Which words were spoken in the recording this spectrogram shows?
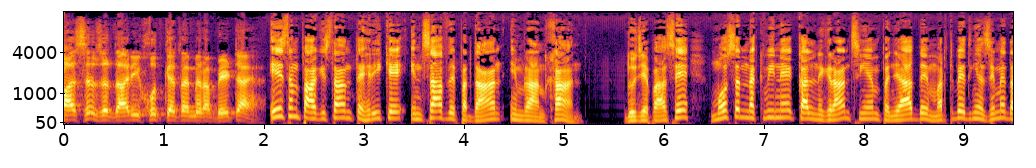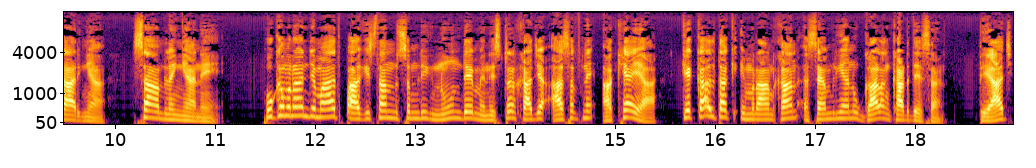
आसिफ जरदारी खुद कहता है मेरा बेटा है ਇਹ ਸਨ ਪਾਕਿਸਤਾਨ ਤਹਿਰੀਕ ਇਨਸਾਫ ਦੇ ਪ੍ਰਧਾਨ ਇਮਰਾਨ ਖਾਨ ਦੂਜੇ ਪਾਸੇ ਮੋਹਸਨ ਨਕਵੀ ਨੇ ਕੱਲ ਨਿਗਰਾਨ ਸੀਐਮ ਪੰਜਾਬ ਦੇ ਮਰਤਬੇ ਦੀਆਂ ਜ਼ਿੰਮੇਵਾਰੀਆਂ ਸਾਂਭ ਲਈਆਂ ਨੇ ਹੁਕਮਰਾਨ ਜਮਾਤ ਪਾਕਿਸਤਾਨ ਮੁਸਲਿਮ ਲੀਗ ਨੂਨ ਦੇ ਮਿਨਿਸਟਰ ਖਾਜਾ ਆਸਫ ਨੇ ਆਖਿਆ ਆ ਕਿ ਕੱਲ ਤੱਕ ਇਮਰਾਨ ਖਾਨ ਅਸੈਂਬਲੀਆਂ ਨੂੰ ਗਾਲਾਂ ਕੱਢਦੇ ਸਨ ਤੇ ਅੱਜ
